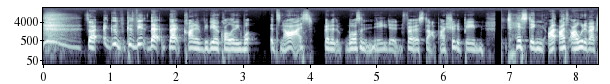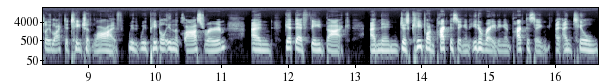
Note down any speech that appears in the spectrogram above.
so, because uh, that that kind of video quality, well, it's nice, but it wasn't needed first up. I should have been testing. I, I would have actually liked to teach it live with, with people in the classroom and get their feedback and then just keep on practicing and iterating and practicing until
